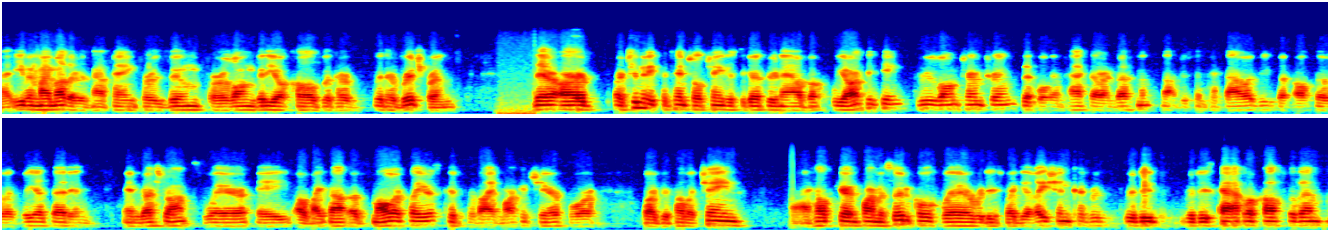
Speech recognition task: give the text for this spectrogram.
uh, even my mother is now paying for Zoom for long video calls with her with her bridge friends there are, are too many potential changes to go through now, but we are thinking through long-term trends that will impact our investments, not just in technology, but also, as Leah said, in, in restaurants where a, a wipeout of smaller players could provide market share for larger public chains, uh, healthcare and pharmaceuticals where reduced regulation could re- reduce, reduce capital costs for them.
